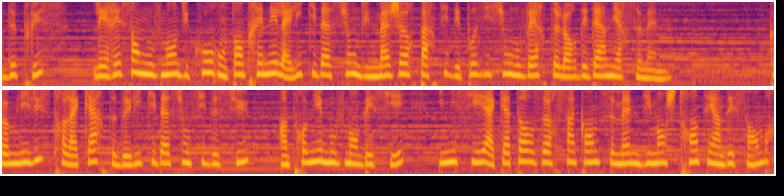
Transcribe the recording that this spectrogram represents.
De plus, les récents mouvements du cours ont entraîné la liquidation d'une majeure partie des positions ouvertes lors des dernières semaines. Comme l'illustre la carte de liquidation ci-dessus, un premier mouvement baissier, initié à 14h50 semaine dimanche 31 décembre,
